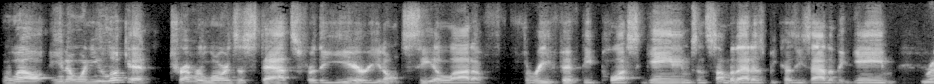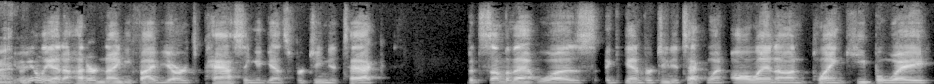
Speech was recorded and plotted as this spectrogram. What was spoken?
Well, you know, when you look at Trevor Lawrence's stats for the year, you don't see a lot of 350 plus games, and some of that is because he's out of the game. Right. He only had 195 yards passing against Virginia Tech, but some of that was again Virginia Tech went all in on playing keep away,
